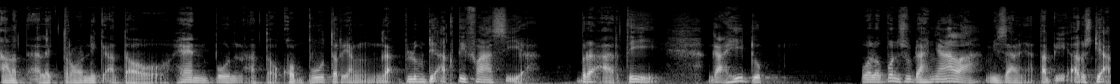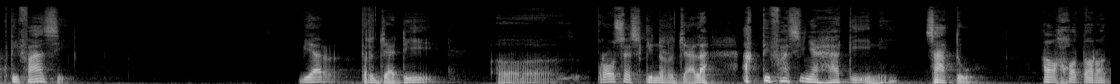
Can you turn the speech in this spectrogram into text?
alat elektronik atau handphone atau komputer yang nggak belum diaktifasi ya berarti nggak hidup walaupun sudah nyala misalnya tapi harus diaktifasi. Biar terjadi uh, proses kinerja. Lah aktivasinya hati ini satu al khotorot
